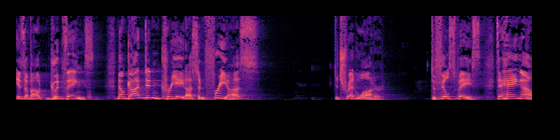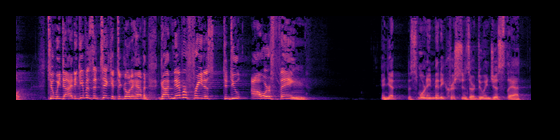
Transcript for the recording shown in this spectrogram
is about good things. Now, God didn't create us and free us to tread water, to fill space, to hang out till we die, to give us a ticket to go to heaven. God never freed us to do our thing. And yet, this morning, many Christians are doing just that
